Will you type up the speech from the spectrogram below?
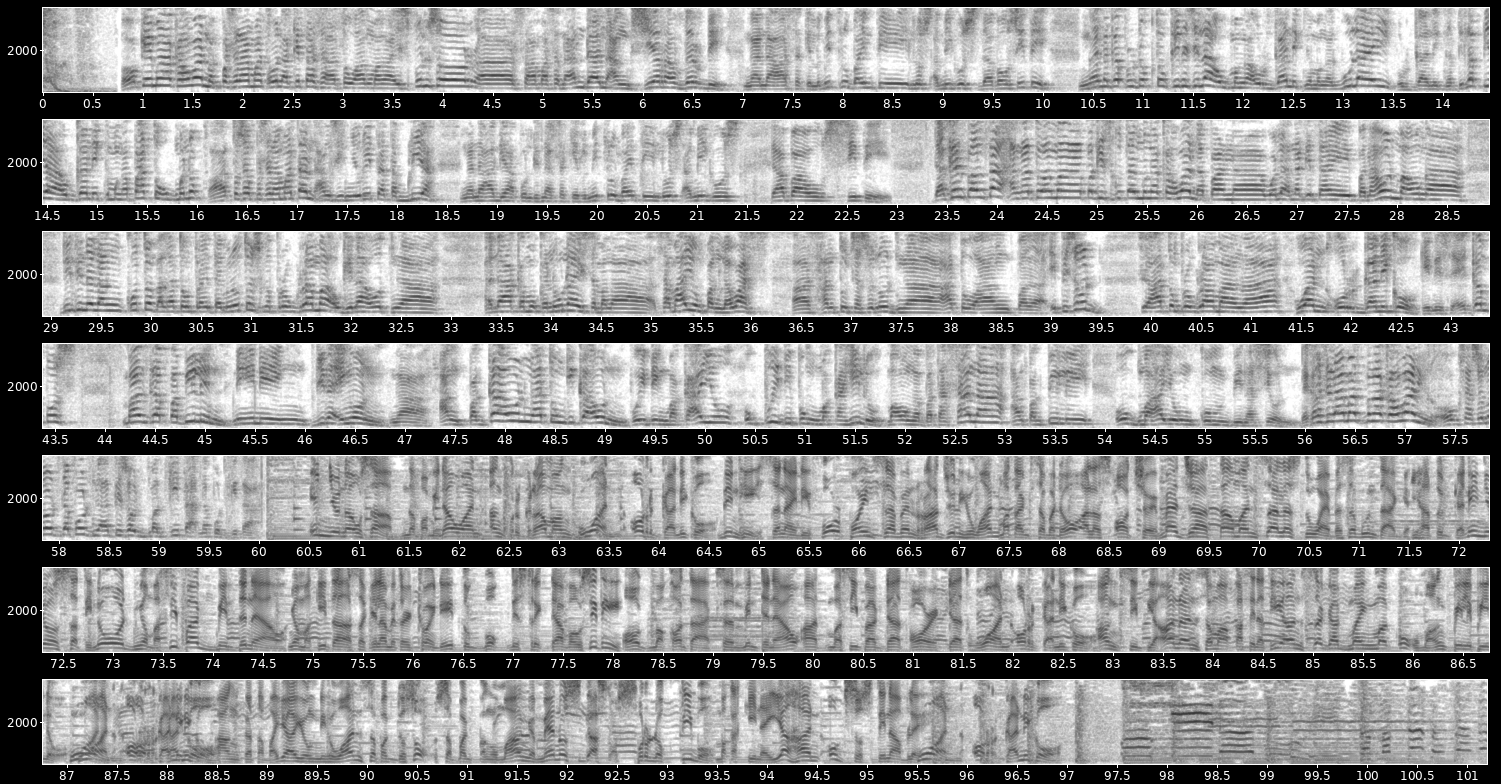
Okay mga kawan, magpasalamat una kita sa ato ang mga sponsor ah, sama sa naandan ang Sierra Verde nga naa sa kilometro 20 Los Amigos, Davao City nga nagaprodukto kini sila og mga organic nga mga gulay, organic nga tilapia, organic nga mga pato ug manok. Ato sa pasalamatan ang Senyorita Tablia nga naa gihapon din sa kilometro 20 Los Amigos, Davao City. Daghan pa unta ang ato ang mga paghisgutan mga kawan apan ah, wala na kitay panahon mao nga Dili na lang kutob ang atong 30 minutos nga programa o ginaot nga ana kamo kanunay sa mga sa mayong panglawas uh, hantod sa sunod nga ato ang episode sa atong programa nga Juan Organico. Kini sa Ed Campus magapabilin ni ining ginaingon nga ang pagkaon nga atong gikaon pwedeng makaayo ug pwede pong makahilo. Mao nga batasana ang pagpili og maayong kombinasyon. Daghang salamat mga kawan! Og sa sunod na pod nga episode magkita na pod kita Inyo na usab na paminawan ang programang Juan Organico dinhi sa 94.7 Radyo ni Juan matag Sabado alas 8:30 taman sa alas 9 sa buntag. Ihatod kaninyo sa tinuod nga masipag Mindanao nga makita sa kilometer 20 Tugbok District Davao City og makontak sa Mindanao at masipag.org.1 Organico ang sibyaanan sa mga kasinatian sa gagmayng mag-uumang Pilipino. Juan Organico ang katabayayong ni Juan sa pagduso sa pagpangumang menos gastos, produktibo, makakinayahan ug sustainable. Juan Organico Kinabuhi sa makasawsaw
